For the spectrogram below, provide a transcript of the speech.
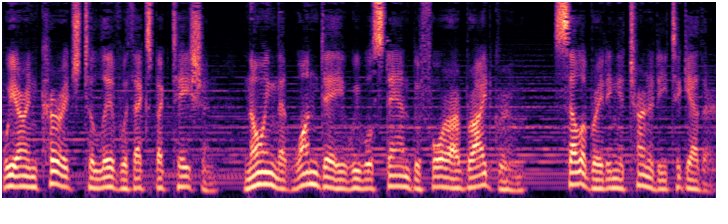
we are encouraged to live with expectation, knowing that one day we will stand before our bridegroom, celebrating eternity together.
